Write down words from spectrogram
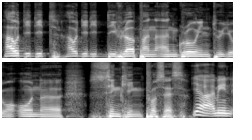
how did it how did it develop and, and grow into your own uh, thinking process? Yeah, I mean,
